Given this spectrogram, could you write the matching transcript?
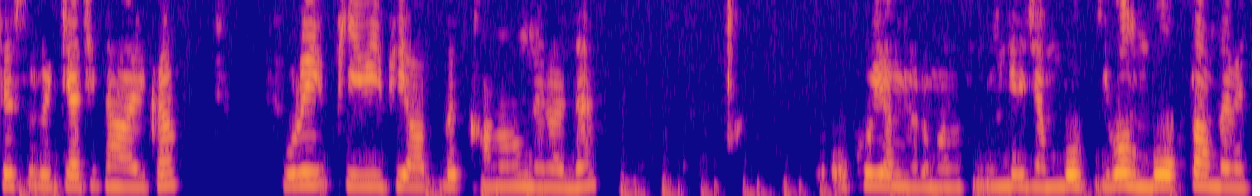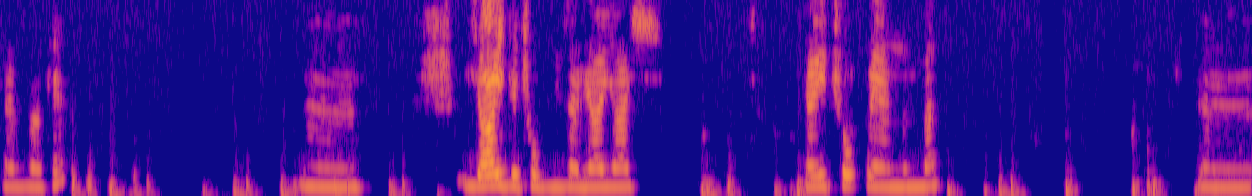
Teslobek gerçekten harika. Free PvP adlı kanalım herhalde. Okuyamıyorum anasını. İngilizcem bok gibi. Oğlum boktan da beter zaten. Hmm. Yay da çok güzel ya yay. Yayı çok beğendim ben. Ee,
